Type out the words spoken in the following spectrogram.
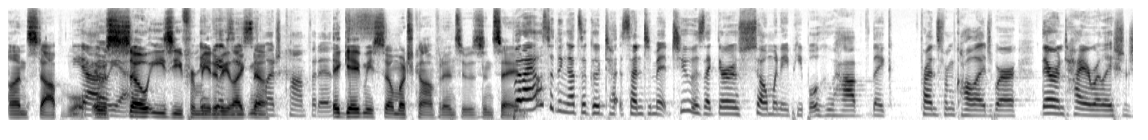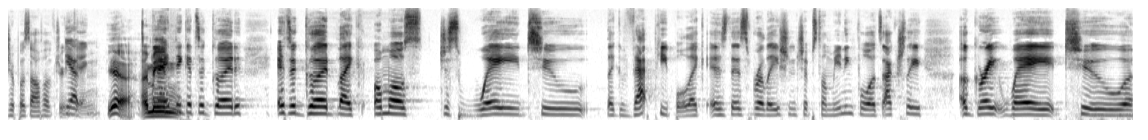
unstoppable. Yeah, it oh, was yeah. so easy for me It to be gives you like, so "No." much confidence. It gave me so much confidence. It was insane. But I also think that's a good t- sentiment too. Is like there are so many people who have like friends from college where their entire relationship was off of drinking. yeah, I And mean, I think it's a good, it's a good like almost just way to like vet people. Like, is this relationship still meaningful? It's actually a great way to,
